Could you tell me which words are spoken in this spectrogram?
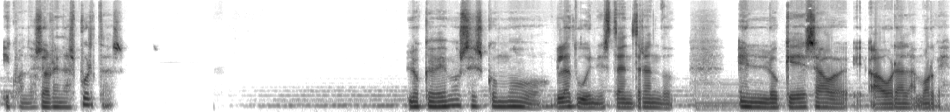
Y cuando se abren las puertas, lo que vemos es como Gladwin está entrando en lo que es ahora la morgue.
